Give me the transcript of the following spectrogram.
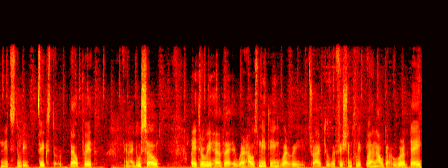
needs to be fixed or dealt with, and I do so. Later we have a warehouse meeting where we try to efficiently plan out our workday.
